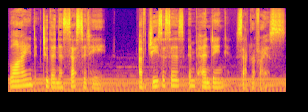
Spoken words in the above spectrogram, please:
blind to the necessity of Jesus' impending sacrifice.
